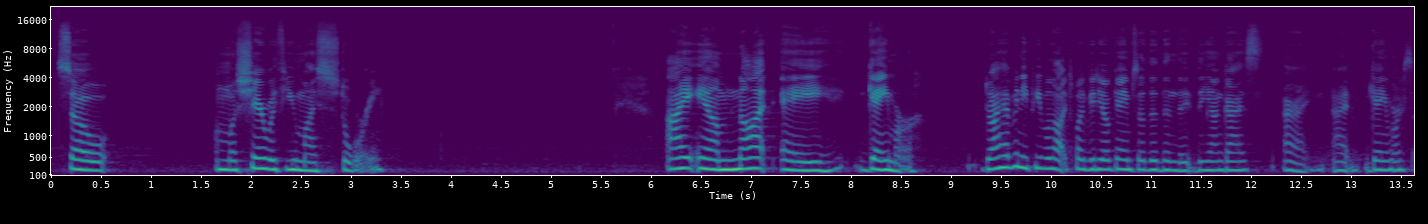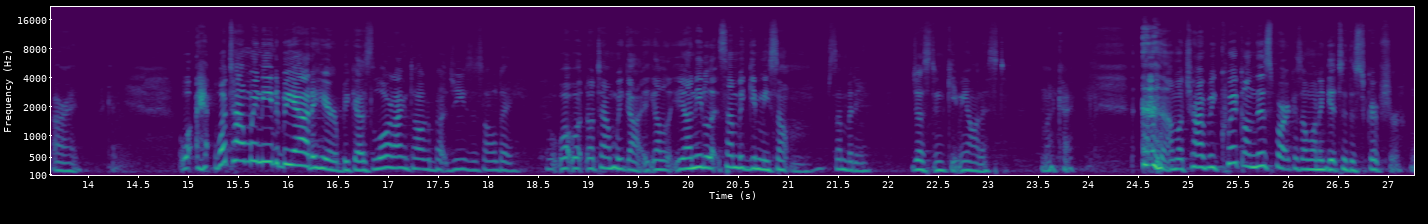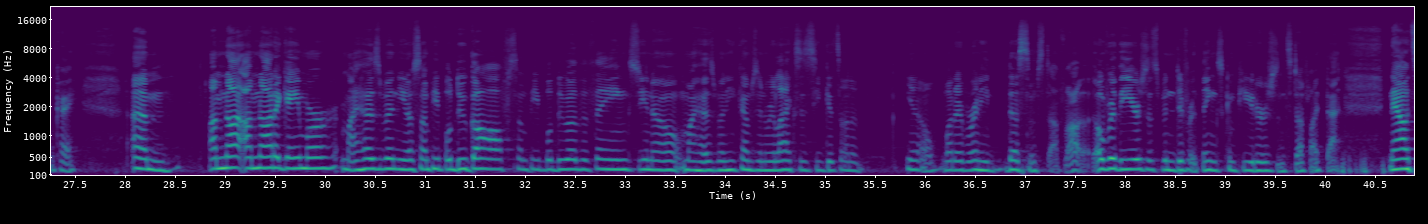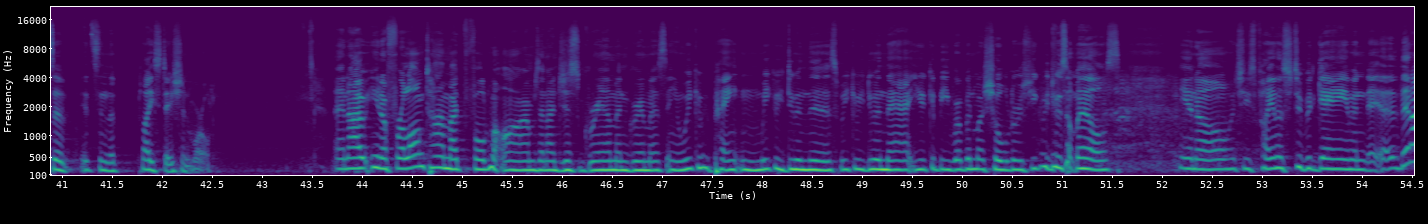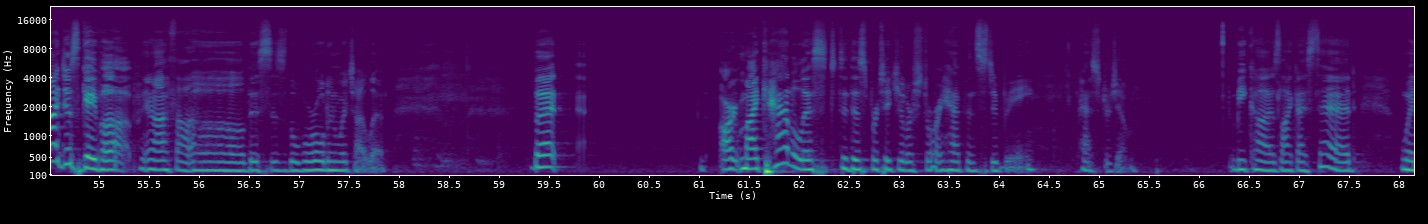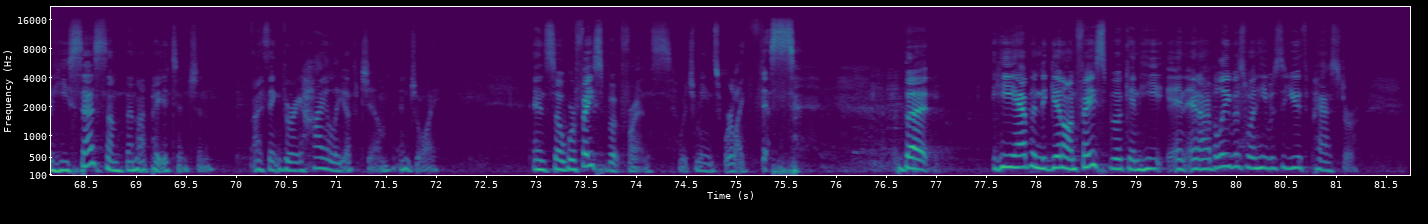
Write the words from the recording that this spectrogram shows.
So, I'm going to share with you my story. I am not a gamer. Do I have any people that like to play video games other than the, the young guys? All right, all right, gamers, all right. Okay. What, what time we need to be out of here? Because, Lord, I can talk about Jesus all day. What, what, what time we got? Y'all, y'all need to let somebody give me something. Somebody, Justin, keep me honest. Okay. I'm to try to be quick on this part because I want to get to the scripture, okay? Um, I'm not I'm not a gamer. My husband, you know, some people do golf, some people do other things, you know. My husband, he comes and relaxes, he gets on a you know, whatever, and he does some stuff. Uh, over the years, it's been different things, computers and stuff like that. Now it's a it's in the PlayStation world. And I, you know, for a long time, I'd fold my arms and I'd just grim and grimace. And you know, we could be painting, we could be doing this, we could be doing that. You could be rubbing my shoulders, you could be doing something else. You know, she's playing a stupid game. And uh, then I just gave up. You know, I thought, oh, this is the world in which I live. But our, my catalyst to this particular story happens to be Pastor Jim because, like I said, when he says something, I pay attention. I think very highly of Jim and Joy. And so we're Facebook friends, which means we're like this. but he happened to get on Facebook, and he and, and I believe it's when he was a youth pastor,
